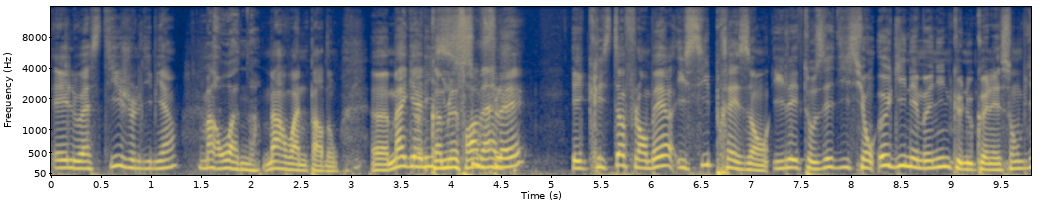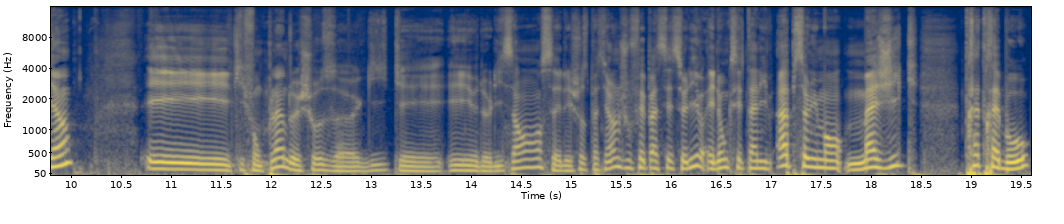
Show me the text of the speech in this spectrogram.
Eluasti, je le dis bien? Marwan. Marwan, pardon. Euh, Magali Comme le fromage. Soufflet et Christophe Lambert, ici présent. Il est aux éditions Euguine et Menine que nous connaissons bien et qui font plein de choses euh, geek et, de licences et des choses passionnantes. Je vous fais passer ce livre et donc c'est un livre absolument magique, très très beau.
